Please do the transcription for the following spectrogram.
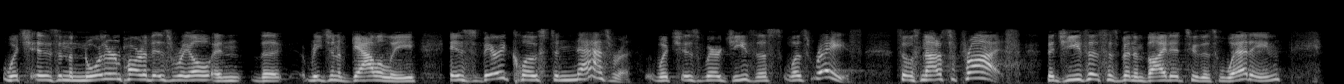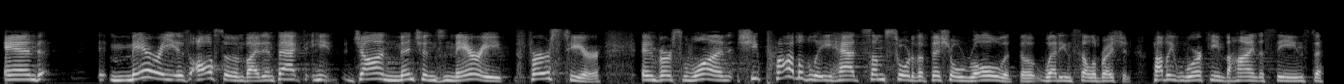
which is in the northern part of Israel in the region of Galilee, is very close to Nazareth, which is where Jesus was raised. So it's not a surprise that Jesus has been invited to this wedding. And Mary is also invited. In fact, he, John mentions Mary first here in verse 1. She probably had some sort of official role at the wedding celebration, probably working behind the scenes to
